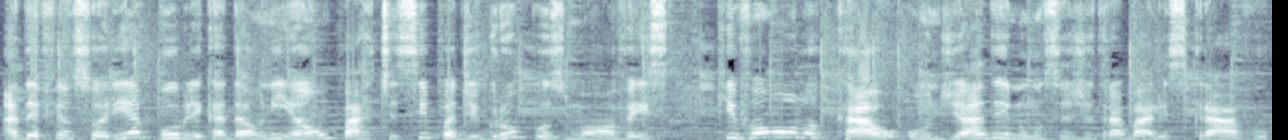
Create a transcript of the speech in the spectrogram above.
A Defensoria Pública da União participa de grupos móveis que vão ao local onde há denúncias de trabalho escravo.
